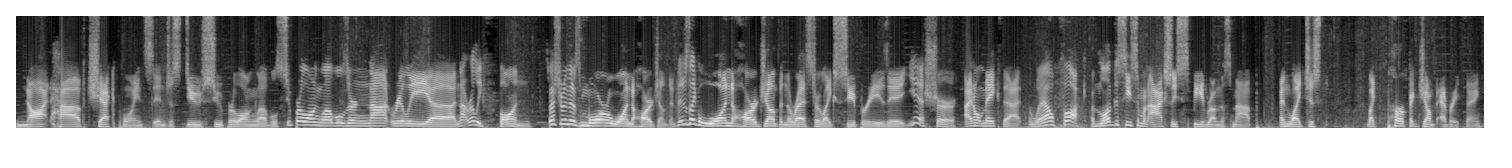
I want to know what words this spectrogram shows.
not have checkpoints and just do super long levels. Super long levels are not really, uh, not really fun. Especially when there's more one hard jump. If there's like one hard jump and the rest are like super easy, yeah, sure. I don't make that. Well, fuck. I'd love to see someone actually speedrun this map and like just like perfect jump everything.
